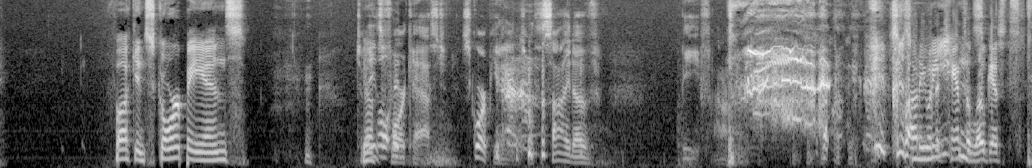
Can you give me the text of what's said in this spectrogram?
Fucking scorpions. Today's Well, it- forecast: scorpions with a side of beef. I don't know. Just Cloudy with a chance of locusts.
